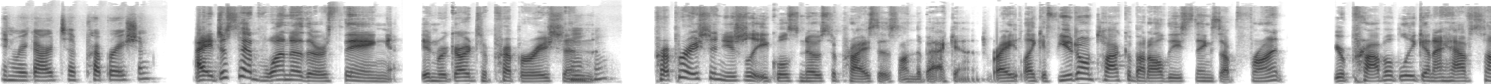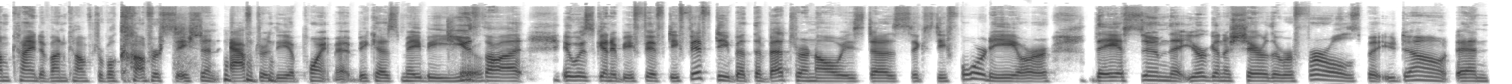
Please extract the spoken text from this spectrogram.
in regard to preparation? I just had one other thing in regard to preparation. Mm-hmm. Preparation usually equals no surprises on the back end, right? Like if you don't talk about all these things up front, you're probably going to have some kind of uncomfortable conversation after the appointment because maybe True. you thought it was going to be 50 50, but the veteran always does 60 40, or they assume that you're going to share the referrals, but you don't. And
